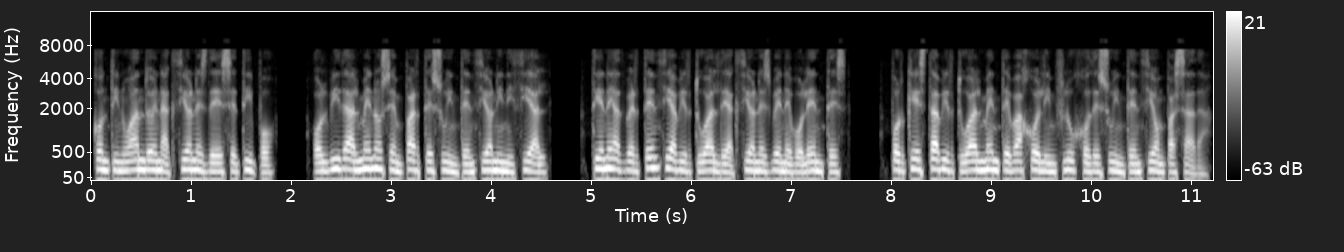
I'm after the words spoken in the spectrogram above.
continuando en acciones de ese tipo, olvida al menos en parte su intención inicial, tiene advertencia virtual de acciones benevolentes, porque está virtualmente bajo el influjo de su intención pasada.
